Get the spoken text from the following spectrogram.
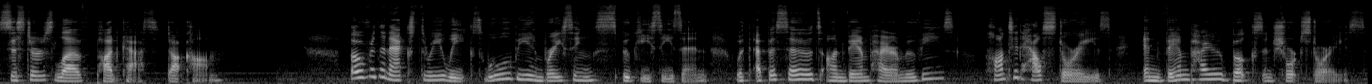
sisterslovepodcast.com. Over the next three weeks, we will be embracing spooky season with episodes on vampire movies, haunted house stories, and vampire books and short stories.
